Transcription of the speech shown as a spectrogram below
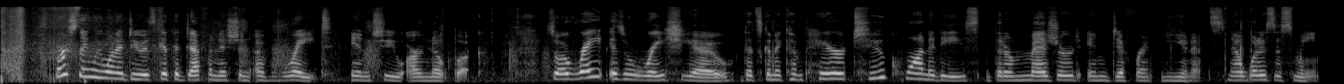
First thing we want to do is get the definition of rate into our notebook. So a rate is a ratio that's going to compare two quantities that are measured in different units. Now what does this mean?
